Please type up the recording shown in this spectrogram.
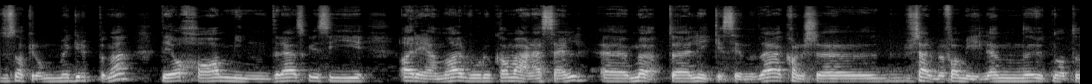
du, snakker om med gruppene. Det å ha mindre skal vi si, arenaer hvor du kan være deg selv, eh, møte likesinnede, kanskje skjerme familien uten at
